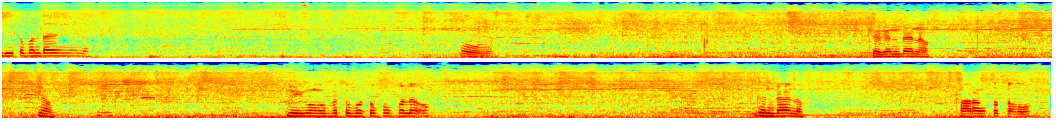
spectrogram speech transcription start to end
Dito banda yan yun eh. Oh. Kaganda no? No? May mga bato-bato pa pala oh. Ganda no? Parang totoo.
